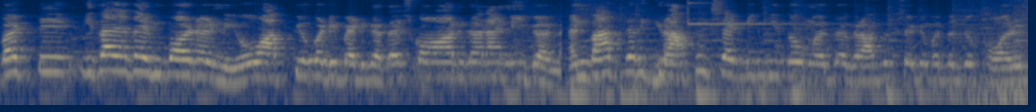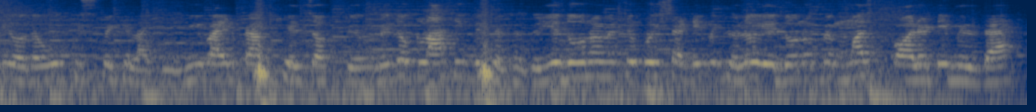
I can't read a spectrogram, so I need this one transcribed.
बट इतना ज़्यादा इंपॉर्टेंट नहीं, वो आपके ऊपर डिपेंड करता है, इसको ऑन करना नहीं करना। एंड बात करें ग्राफिक सेटिंग की तो मतलब ग्राफिक सेटिंग मतलब जो क्वालिटी होता है, वो किस पे खिलाती है? वी वाइट पे आप खेल सकते हो, नहीं तो क्लासिक भी खेल सकते हो। ये दोनों में से कोई सेटिंग पे खेलो, ये दोनों पे मस्त क्वालिटी मिलता है।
